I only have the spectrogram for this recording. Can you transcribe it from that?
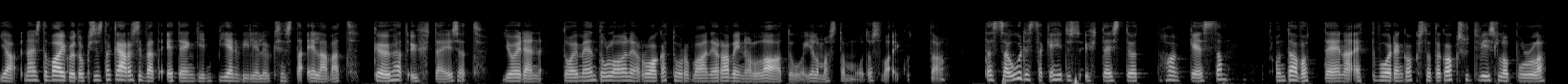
Ja näistä vaikutuksista kärsivät etenkin pienviljelyksestä elävät köyhät yhteisöt, joiden toimeentuloon, ruokaturvaan ja ravinnon laatuun ilmastonmuutos vaikuttaa. Tässä uudessa kehitysyhteistyöhankkeessa on tavoitteena, että vuoden 2025 lopulla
